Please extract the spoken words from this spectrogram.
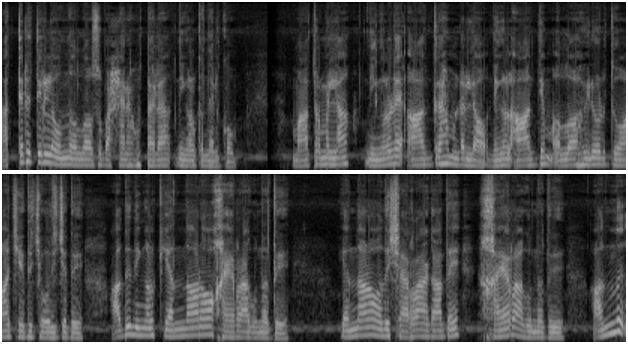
അത്തരത്തിലുള്ള ഒന്ന് അള്ളാഹു സുബഹാനഹുത്തല നിങ്ങൾക്ക് നൽകും. മാത്രമല്ല നിങ്ങളുടെ ആഗ്രഹമുണ്ടല്ലോ. നിങ്ങൾ ആദ്യം അള്ളാഹുവിനോട് ദുവാ ചെയ്ത് ചോദിച്ചത് അത് നിങ്ങൾക്ക് എന്നാണോ ഹയറാകുന്നത്? എന്നാണോ അത് ഷെറാകാതെ ഹയറാകുന്നത്? അന്ന്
